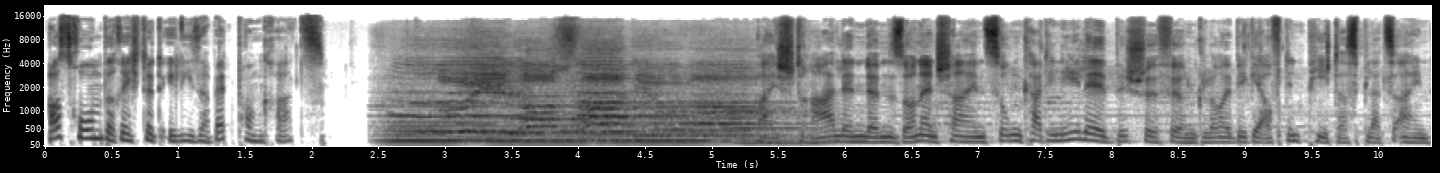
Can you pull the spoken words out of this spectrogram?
Aus Rom berichtet Elisabeth Pongratz. Bei strahlendem Sonnenschein zogen Kardinäle, Bischöfe und Gläubige auf den Petersplatz ein.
